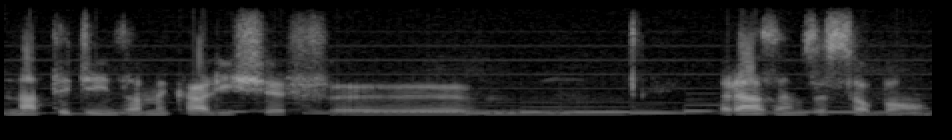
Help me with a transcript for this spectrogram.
na tydzień, zamykali się w, e, razem ze sobą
